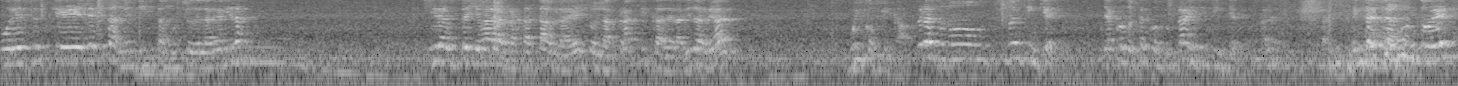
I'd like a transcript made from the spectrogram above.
Por eso es que el examen dista mucho de la realidad. ¿Quiera usted llevar a rajatabla esto en la práctica de la vida real? Muy complicado. Pero eso no, no es inquieto. Ya cuando esté con su sí. ¿vale? Entonces, el asunto es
